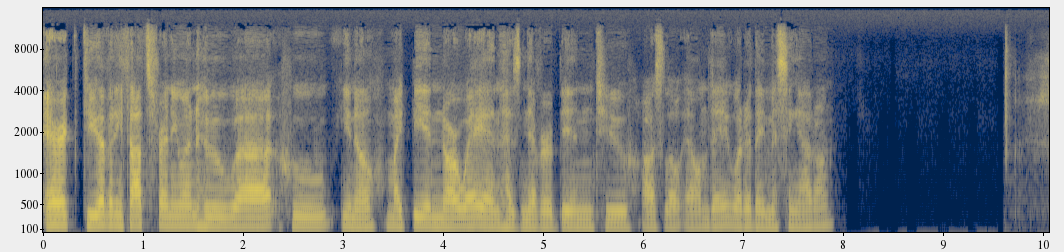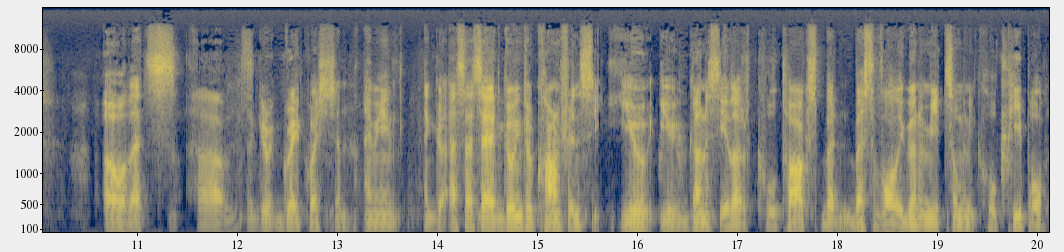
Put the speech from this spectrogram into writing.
Erik, do you have any thoughts for anyone who uh, who you know might be in Norway and has never been to Oslo Elm Day? What are they missing out on? Oh, that's, um, that's a great question. I mean, as I said, going to a conference, you you're gonna see a lot of cool talks, but best of all, you're gonna meet so many cool people,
